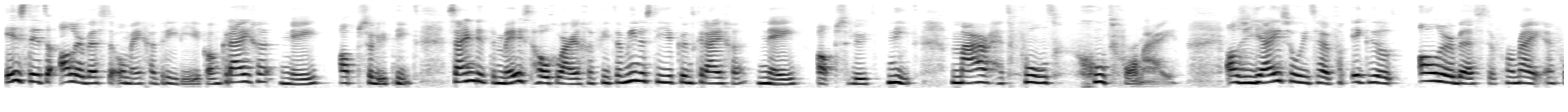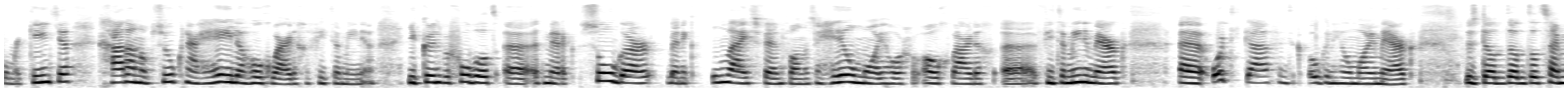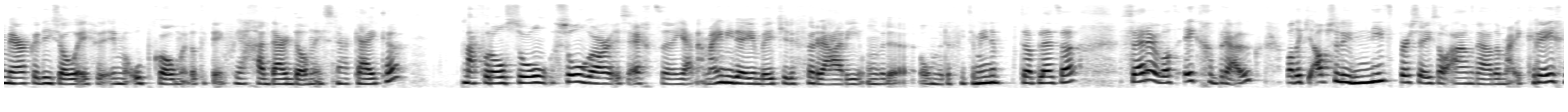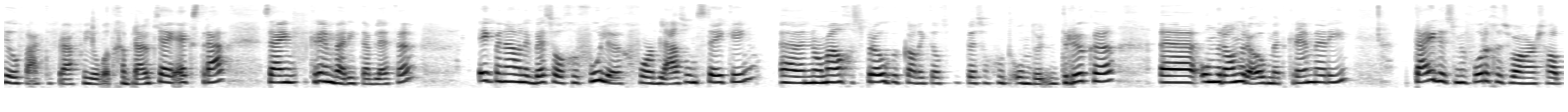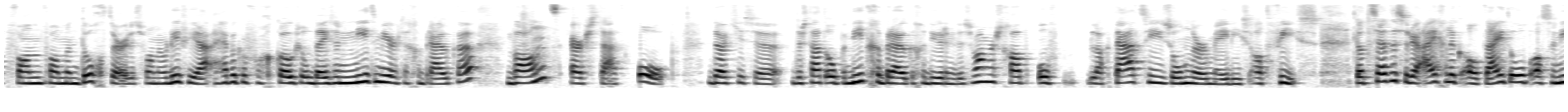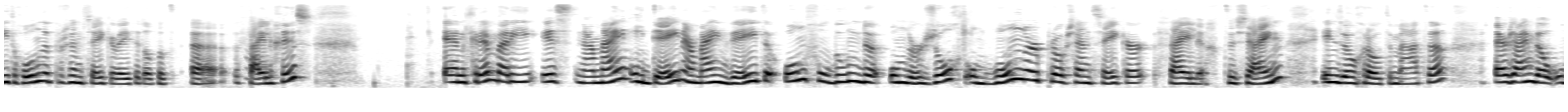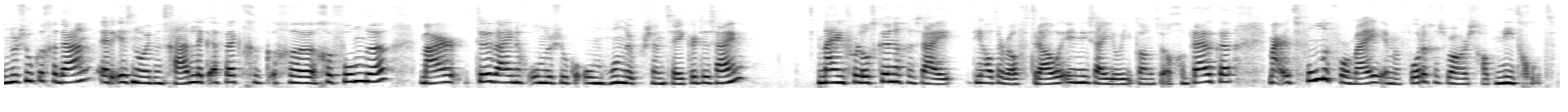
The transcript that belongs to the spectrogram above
Is dit de allerbeste omega-3 die je kan krijgen? Nee, absoluut niet. Zijn dit de meest hoogwaardige vitamines die je kunt krijgen? Nee, absoluut niet. Maar het voelt goed voor mij. Als jij zoiets hebt van ik wil het allerbeste voor mij en voor mijn kindje, ga dan op zoek naar hele hoogwaardige vitamine. Je kunt bijvoorbeeld uh, het merk Solgar, ben ik onwijs fan van. Dat is een heel mooi hoog, hoogwaardig uh, vitaminemerk. Uh, Ortica vind ik ook een heel mooi merk. Dus dat, dat, dat zijn merken die zo even in me opkomen. Dat ik denk van ja, ga daar dan eens naar kijken. Maar vooral Sol, Solgar is echt, uh, ja, naar mijn idee, een beetje de Ferrari onder de, onder de vitamine-tabletten. Verder, wat ik gebruik, wat ik je absoluut niet per se zal aanraden, maar ik kreeg heel vaak de vraag van, joh, wat gebruik jij extra? Zijn cranberry-tabletten. Ik ben namelijk best wel gevoelig voor blaasontsteking. Uh, normaal gesproken kan ik dat best wel goed onderdrukken. Uh, onder andere ook met cranberry tijdens mijn vorige zwangerschap van, van mijn dochter, dus van Olivia, heb ik ervoor gekozen om deze niet meer te gebruiken. Want er staat op dat je ze, er staat op niet gebruiken gedurende zwangerschap of lactatie zonder medisch advies. Dat zetten ze er eigenlijk altijd op als ze niet 100% zeker weten dat het uh, veilig is. En cranberry is naar mijn idee, naar mijn weten, onvoldoende onderzocht om 100% zeker veilig te zijn in zo'n grote mate. Er zijn wel onderzoeken gedaan. Er is nooit een schadelijk effect gevonden, maar te weinig onderzoeken om 100% zeker te zijn. Mijn verloskundige zei, die had er wel vertrouwen in. Die zei, joh, je kan het wel gebruiken. Maar het voelde voor mij in mijn vorige zwangerschap niet goed.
